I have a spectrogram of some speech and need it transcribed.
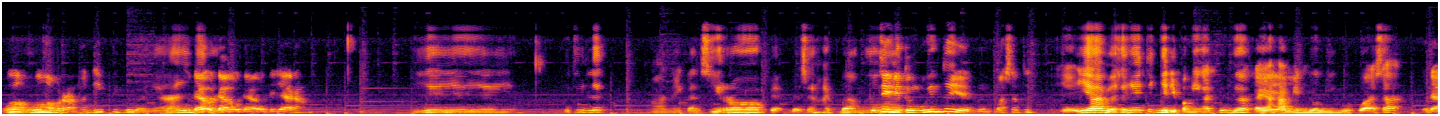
Gua gua nggak pernah nonton TV aja. Udah udah udah udah jarang. Iya iya iya iya. Itu lihat ikan sirup ya biasanya hype banget. Itu yang ditungguin tuh ya belum puasa tuh? Ya iya biasanya itu jadi pengingat juga. Kayak Iya. hamin dua minggu puasa udah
